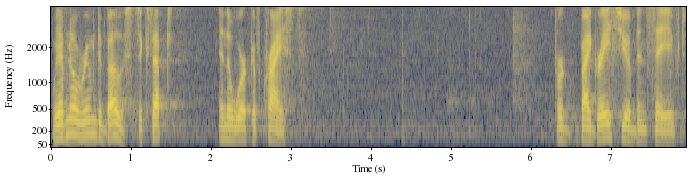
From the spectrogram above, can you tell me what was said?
We have no room to boast except in the work of Christ. For by grace you have been saved.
